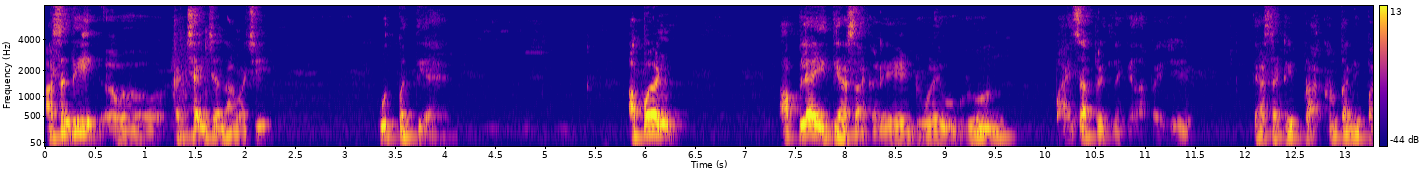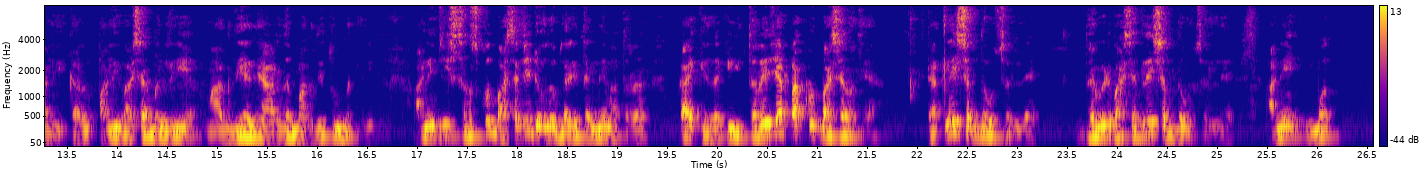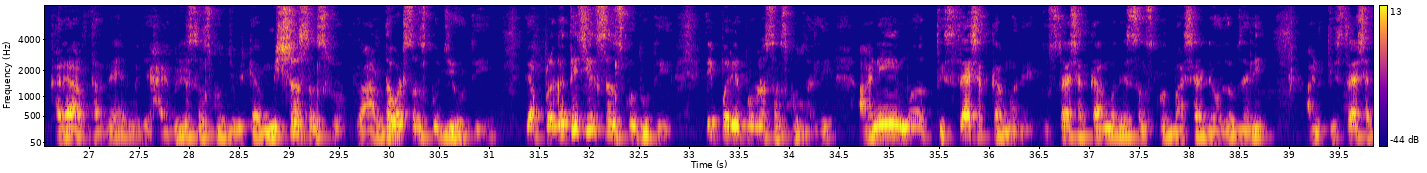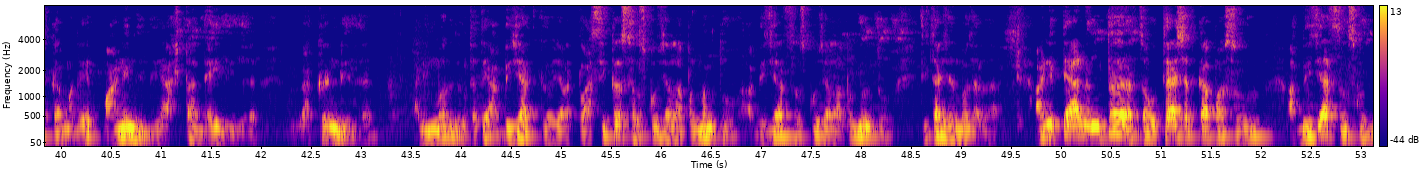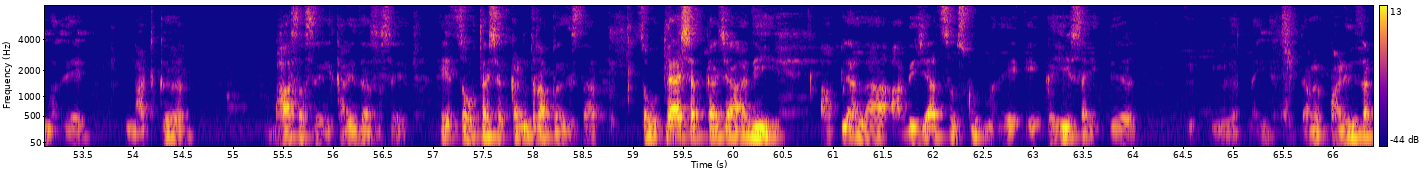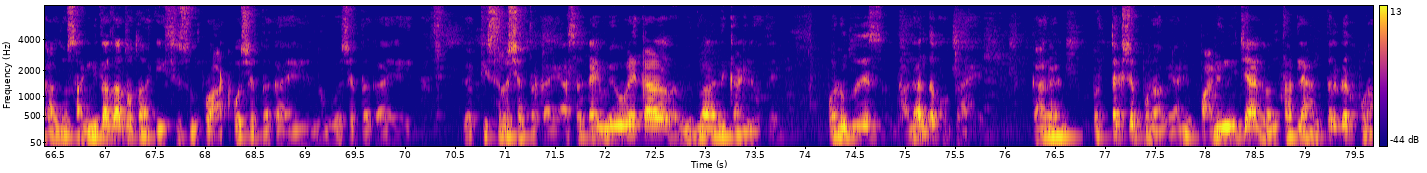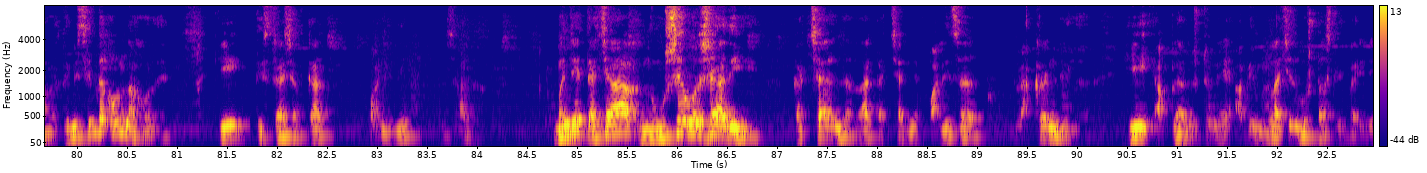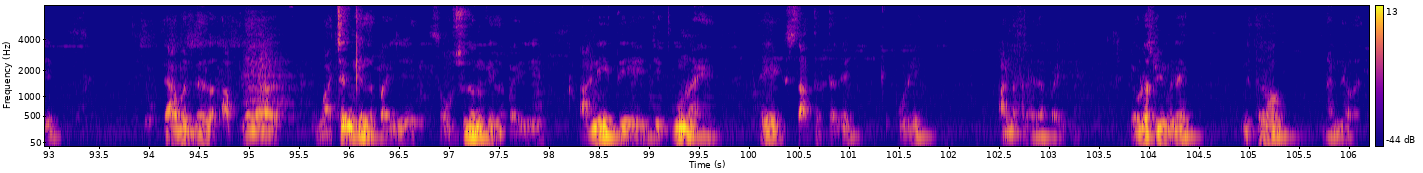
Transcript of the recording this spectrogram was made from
असं ती कच्छांच्या नावाची उत्पत्ती आहे. आपण आपल्या इतिहासाकडे डोळे उघडून पाहायचा प्रयत्न केला पाहिजे. त्यासाठी प्राकृत आणि पाली कारण पाली भाषा बनली मागधी आणि अर्ध मागधीतून बनली. आणि जी संस्कृत भाषा जी डेव्हलप झाली त्यांनी मात्र काय केलं की इतरही ज्या प्राकृत भाषा होत्या त्यातलेही शब्द उचलले द्रविड भाषेतलेही शब्द उचलले आणि मग खऱ्या अर्थाने म्हणजे हायब्रिड संस्कृत जी म्हणजे किंवा मिश्र संस्कृत किंवा अर्धवट संस्कृत जी होती किंवा प्रगतिशील संस्कृत होती ती परिपूर्ण संस्कृत झाली. आणि मग तिसऱ्या शतकामध्ये दुसऱ्या शतकामध्ये संस्कृत भाषा डेव्हलप झाली आणि तिसऱ्या शतकामध्ये पाणिनीने अष्टाध्यायी लिहिलं व्याकरण लिहिलं आणि मग नंतर ते अभिजात किंवा ज्याला क्लासिकल संस्कृत ज्याला आपण म्हणतो अभिजात संस्कृत ज्याला आपण म्हणतो तिचा जन्म झाला. आणि त्यानंतर चौथ्या शतकापासून अभिजात संस्कृतमध्ये नाटकं भास असेल कालिदास असेल हे चौथ्या शतकानंतर आपल्याला दिसतात. चौथ्या शतकाच्या आधी आपल्याला अभिजात संस्कृतमध्ये एकही साहित्य मिळत नाही. त्यामुळे पाणिनीचा काळ जो सांगितला जात होता की इसवी सन पूर्व आठवं शतक आहे नववं शतक आहे किंवा तिसरं शतक आहे असं काही वेगवेगळे काळ विद्वानांनी काढले होते. परंतु ते धादांत खोटं आहे. कारण प्रत्यक्ष पुरावे आणि पाणिनीच्या ग्रंथातल्या अंतर्गत पुरावे त्यांनी सिद्ध करून दाखवले की तिसऱ्या शतकात पाणिनी झालं. म्हणजे त्याच्या नऊशे वर्ष आधी कच्छायन झाला. कच्छाने पालीचं व्याकरण दिलं ही आपल्या दृष्टीने अभिमानाचीच गोष्ट असली पाहिजे. त्याबद्दल आपल्याला वाचन केलं पाहिजे संशोधन केलं पाहिजे आणि ते जे गुण आहेत ते सातत्याने पुढे आणत राहायला पाहिजे. एवढंच मी म्हणेन. मित्र हो धन्यवाद.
